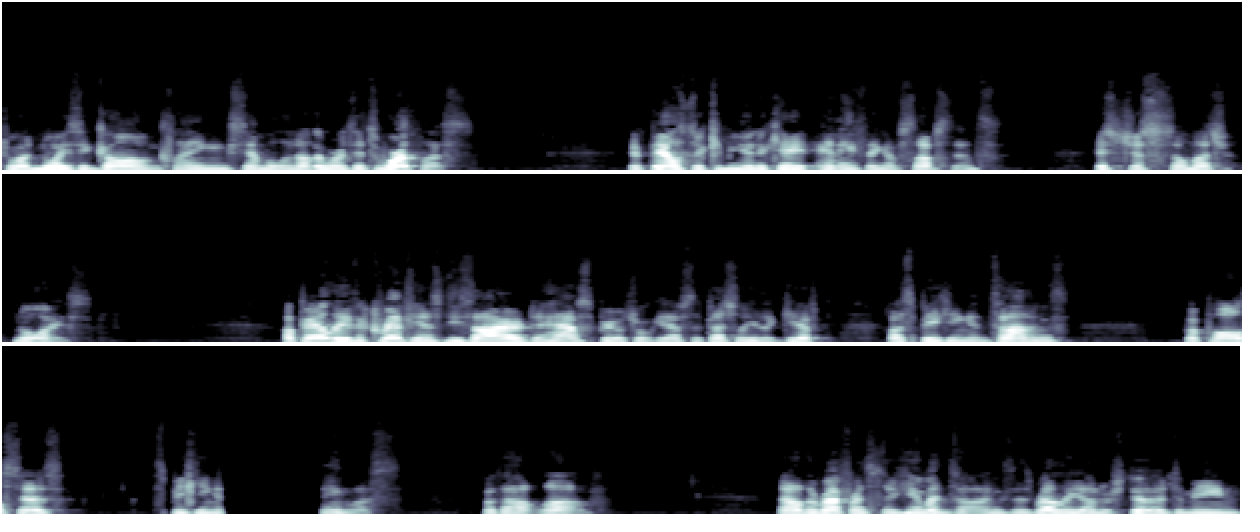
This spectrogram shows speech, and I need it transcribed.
to a noisy gong, clanging cymbal. In other words, it's worthless. It fails to communicate anything of substance. It's just so much noise. Apparently, the Corinthians desired to have spiritual gifts, especially the gift of speaking in tongues. But Paul says speaking is meaningless without love. Now, the reference to human tongues is readily understood to mean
